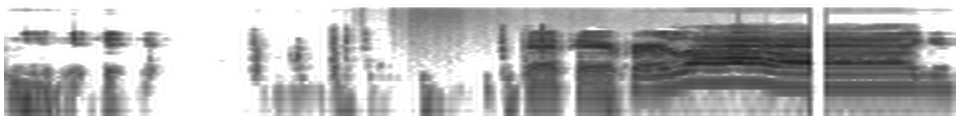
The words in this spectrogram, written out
Prepare for lag.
